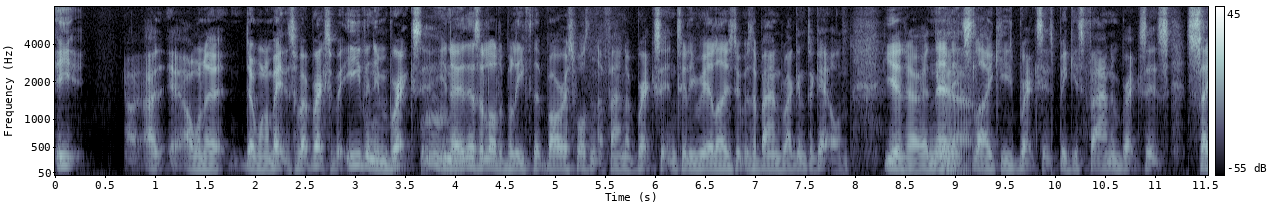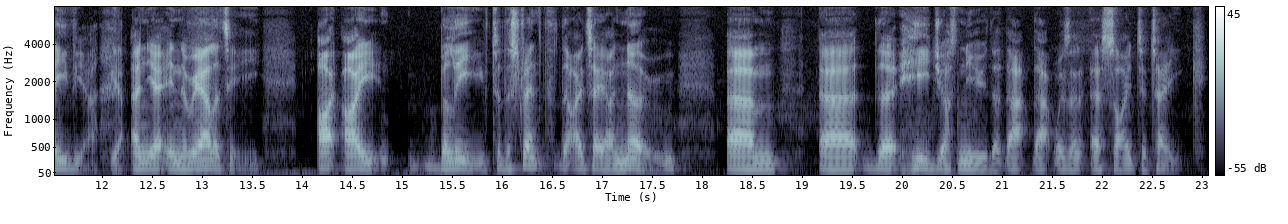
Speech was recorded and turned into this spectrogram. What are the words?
e- I, I want to don't want to make this about Brexit, but even in Brexit, Hmm. you know, there's a lot of belief that Boris wasn't a fan of Brexit until he realised it was a bandwagon to get on. You know, and then Yeah. it's like he's Brexit's biggest fan and Brexit's saviour. Yeah. And yet, in the reality, I, I believe, to the strength that I'd say I know, um, uh, that he just knew that that, that was a, a side to take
